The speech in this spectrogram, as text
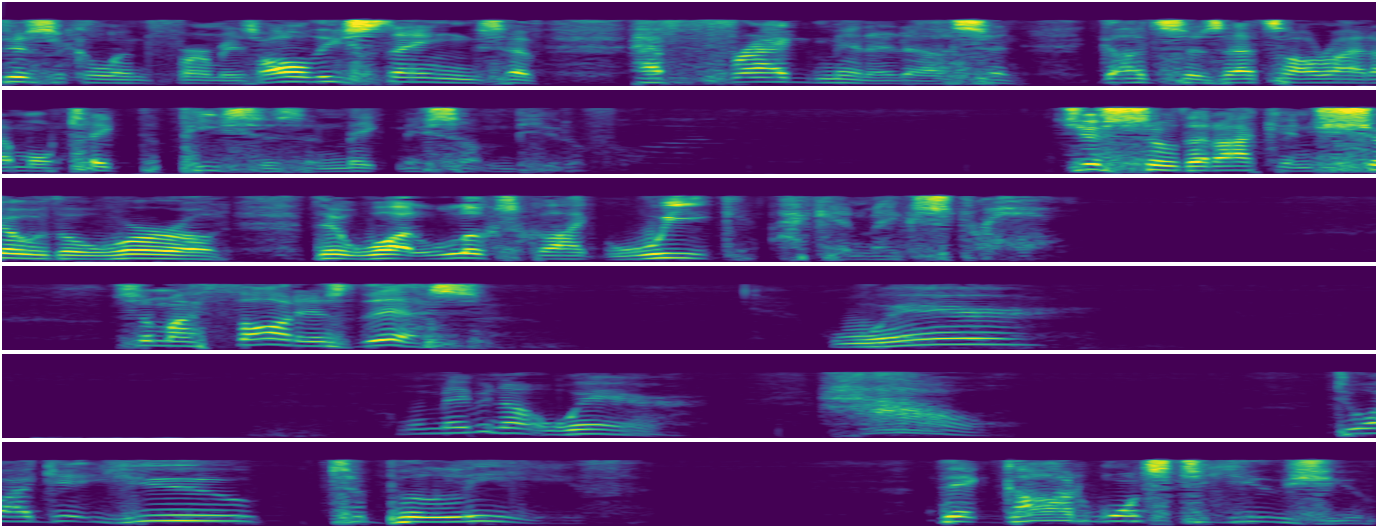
physical infirmities. All these things have, have fragmented us. And God says, That's all right. I'm going to take the pieces and make me something beautiful. Just so that I can show the world that what looks like weak, I can make strong. So my thought is this where, well, maybe not where, how do I get you to believe that God wants to use you?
